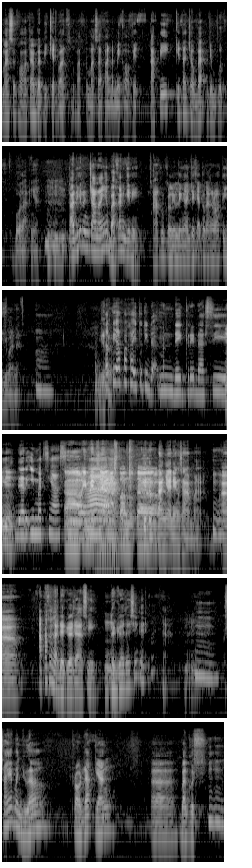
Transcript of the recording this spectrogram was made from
masuk ke hotel berpikir waktu masa pandemi covid tapi kita coba jemput bolanya tadi rencananya bahkan gini aku keliling aja kayak tukang roti gimana Hmm. gitu Tapi apakah itu tidak mendegradasi Hmm. dari image-nya sih? Ah, image-nya Nah, Aston Hotel. itu pertanyaan yang sama Eh, apakah nggak degradasi degradasi dari mana Hmm. saya menjual produk yang eh, bagus Mm-mm.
